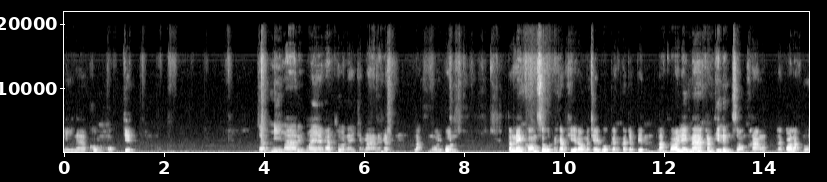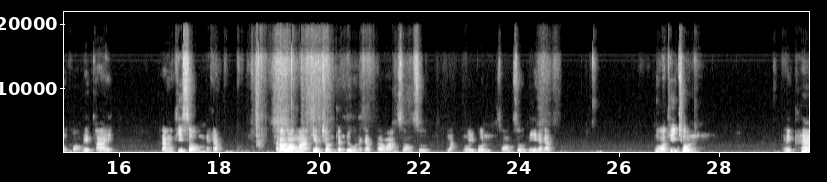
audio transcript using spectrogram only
มีนาคมหกเจ็ดจะมีมาหรือไม่นะครับ ตัวไหนจะมานะครับ หลักหน่วยบนตำแหน่งของสูตรนะครับที่เรามาใช้บวกกันก็จะเป็นหลักร้อยเลขหน้าครั้งที่หนึ่งสองครั้ง แล้วก็หลักหน่วยของเลขท้ายครั้งที่สองนะครับ ถ้าเราลองมาเทียบชนกันดูนะครับ ระหว่างสองสูตรหลักหน่วยบนสองสูตรนี้นะครับ ตัวที่ชน เลขห้า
